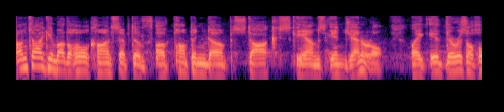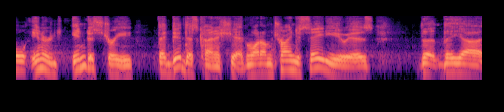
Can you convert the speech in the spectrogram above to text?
I'm talking about the whole concept of, of pump and dump stock scams in general. Like it, there was a whole inner industry that did this kind of shit. And what I'm trying to say to you is the the uh,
